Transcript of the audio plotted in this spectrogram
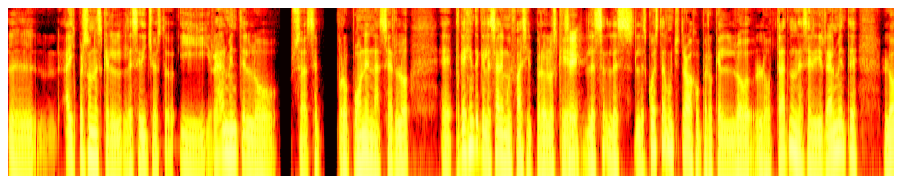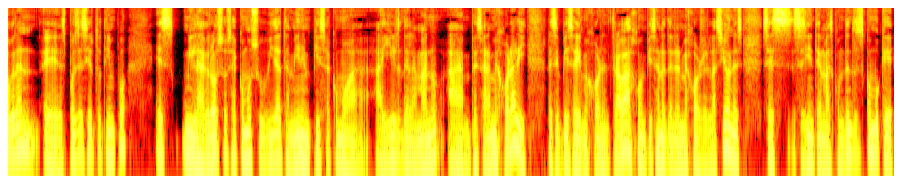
hay personas que les he dicho esto y realmente lo, se proponen hacerlo, eh, porque hay gente que les sale muy fácil, pero los que les, les, les, cuesta mucho trabajo, pero que lo, lo, tratan de hacer y realmente logran eh, después de cierto tiempo, es milagroso, o sea, cómo su vida también empieza como a, ir de la mano, a empezar a mejorar y les empieza a ir mejor en el trabajo, empiezan a tener mejores relaciones, se, se sienten más contentos, es como que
